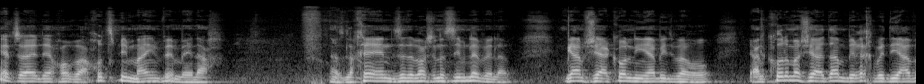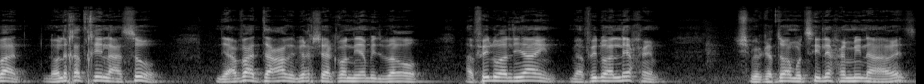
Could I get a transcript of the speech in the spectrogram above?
יצא ידי חובה, חוץ ממים ומלח. אז לכן זה דבר שנשים לב אליו. גם שהכל נהיה בדברו, על כל מה שהאדם בירך בדיעבד, לא לכתחילה, אסור. בדיעבד טעה ובירך שהכל נהיה בדברו. אפילו על יין ואפילו על לחם, שברכתו המוציא לחם מן הארץ,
